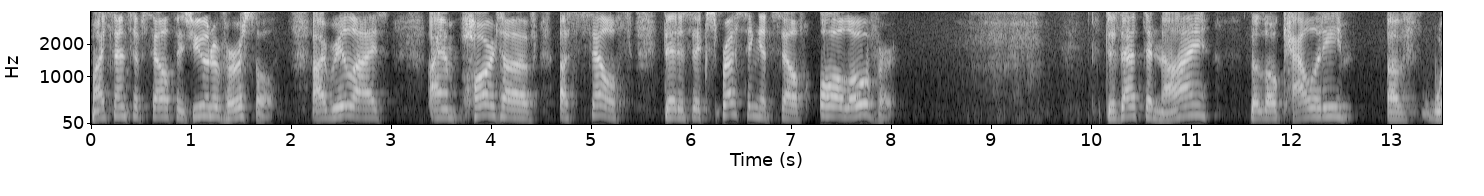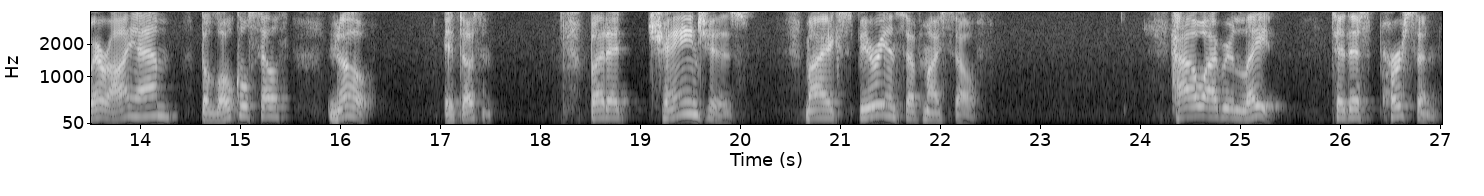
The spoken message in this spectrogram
My sense of self is universal. I realize I am part of a self that is expressing itself all over. Does that deny the locality of where I am, the local self? No, it doesn't. But it changes my experience of myself, how I relate to this person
